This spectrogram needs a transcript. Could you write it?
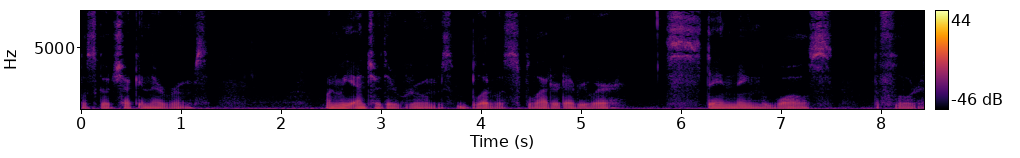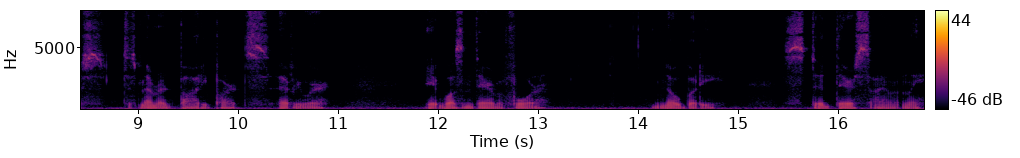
Let's go check in their rooms. When we entered their rooms, blood was splattered everywhere, staining the walls, the floors, dismembered body parts everywhere. It wasn't there before. Nobody stood there silently.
